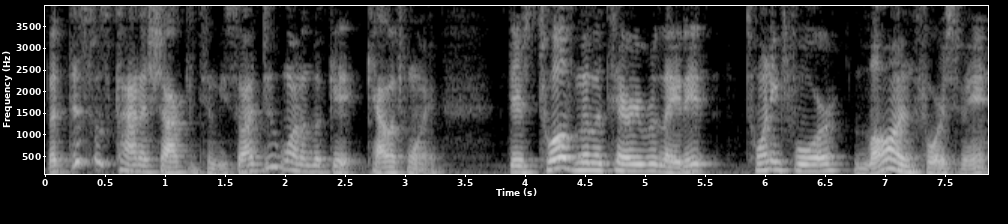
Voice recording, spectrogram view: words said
But this was kind of shocking to me. So I do want to look at California. There's 12 military related, 24 law enforcement,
